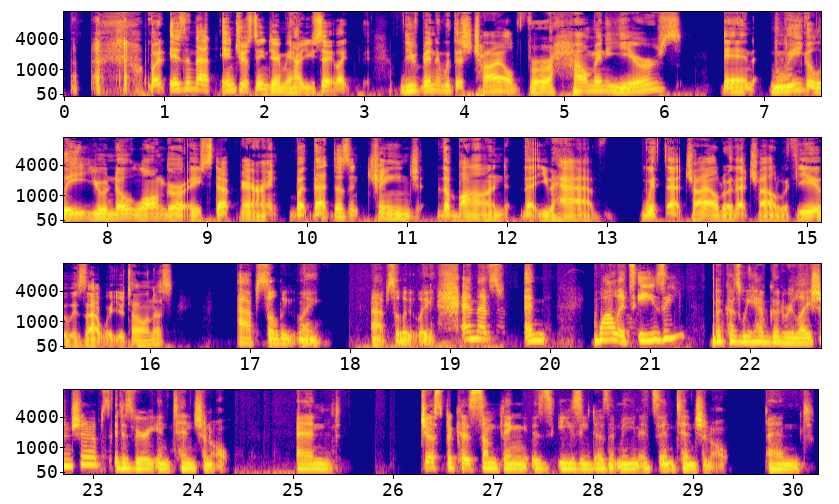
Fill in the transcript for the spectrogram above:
but isn't that interesting, Jamie? How you say like you've been with this child for how many years? And legally, you're no longer a step parent, but that doesn't change the bond that you have with that child or that child with you. Is that what you're telling us? Absolutely. Absolutely. And that's, and while it's easy because we have good relationships, it is very intentional. And just because something is easy doesn't mean it's intentional. And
